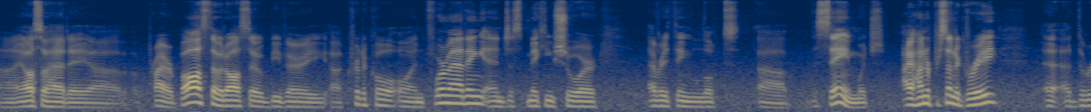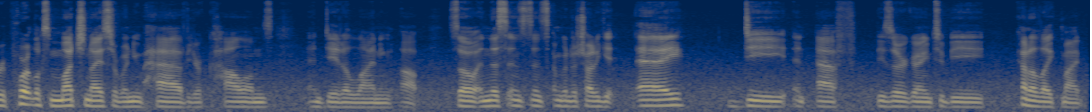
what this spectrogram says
Uh, I also had a, uh, a, prior boss that would also be very uh, critical on formatting and just making sure everything looked uh, the same, which I 100% agree. Uh, the report looks much nicer when you have your columns and data lining up. So in this instance, I'm going to try to get A, D, and F. These are going to be kind of like my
